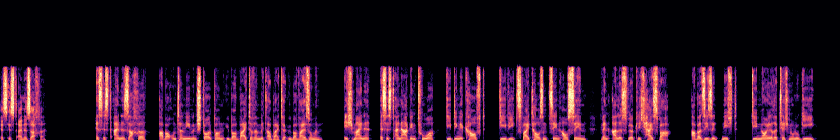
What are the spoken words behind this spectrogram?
es ist eine Sache. Es ist eine Sache, aber Unternehmen stolpern über weitere Mitarbeiterüberweisungen. Ich meine, es ist eine Agentur, die Dinge kauft, die wie 2010 aussehen, wenn alles wirklich heiß war. Aber sie sind nicht, die neuere Technologie,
